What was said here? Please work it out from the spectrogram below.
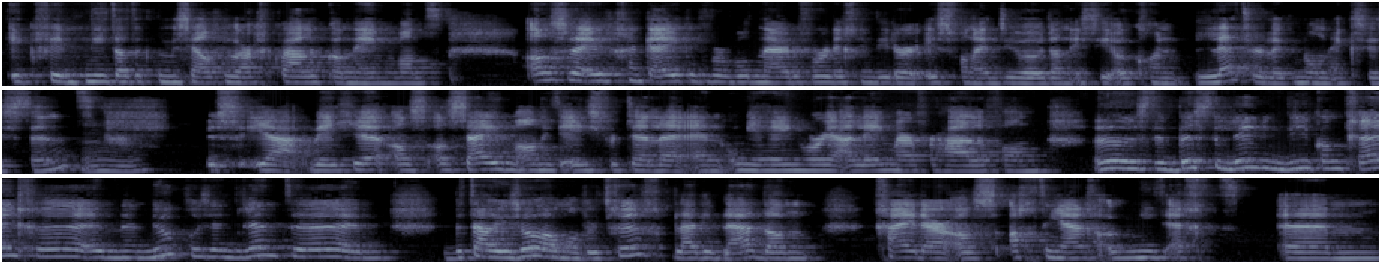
ik vind niet dat ik mezelf heel erg kwalijk kan nemen. Want als we even gaan kijken bijvoorbeeld naar de voorlichting die er is vanuit Duo, dan is die ook gewoon letterlijk non-existent. Mhm. Dus ja, weet je, als, als zij het me al niet eens vertellen en om je heen hoor je alleen maar verhalen van eh, het is de beste lening die je kan krijgen en eh, 0% rente en betaal je zo allemaal weer terug, bladibla, dan ga je daar als 18-jarige ook niet echt ehm,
